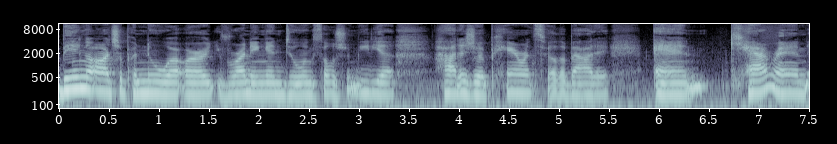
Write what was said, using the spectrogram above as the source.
being an entrepreneur or running and doing social media, how does your parents feel about it? And Karen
